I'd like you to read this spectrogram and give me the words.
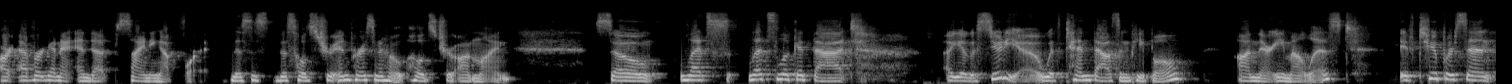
are ever going to end up signing up for it. This is this holds true in person, holds true online. So let's let's look at that. A yoga studio with ten thousand people on their email list. If two percent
